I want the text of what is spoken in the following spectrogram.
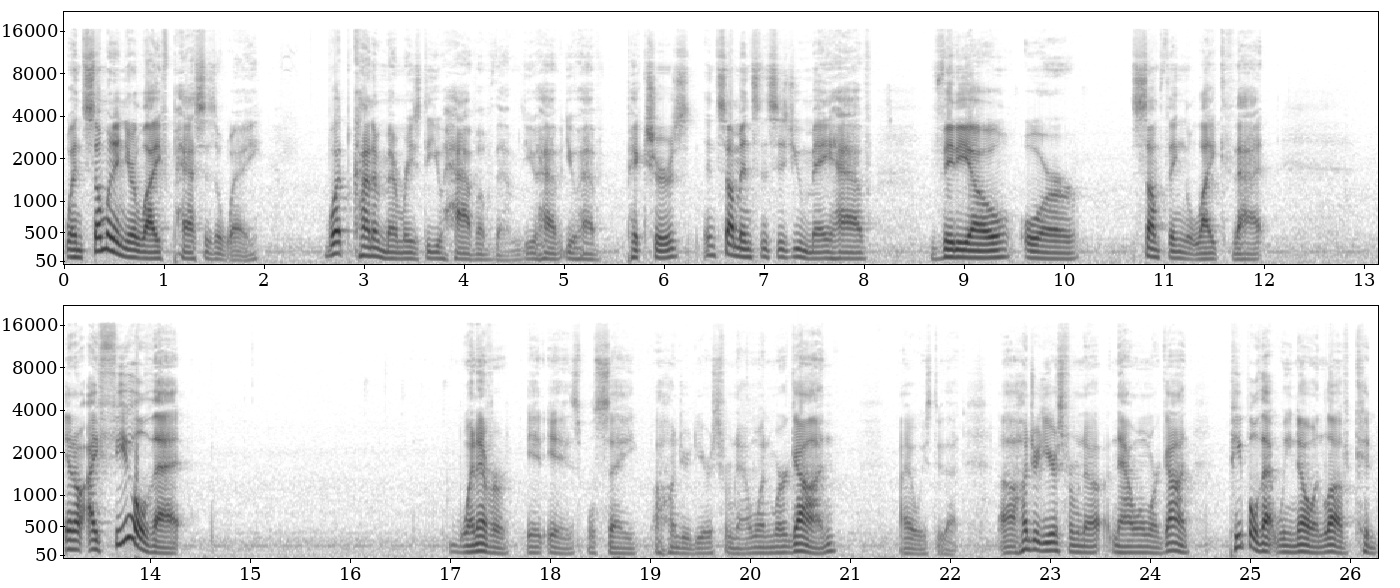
when someone in your life passes away, what kind of memories do you have of them? Do you have you have pictures? In some instances, you may have video or something like that. You know, I feel that whenever it is, we'll say a hundred years from now, when we're gone, I always do that. A hundred years from now, now, when we're gone, people that we know and love could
